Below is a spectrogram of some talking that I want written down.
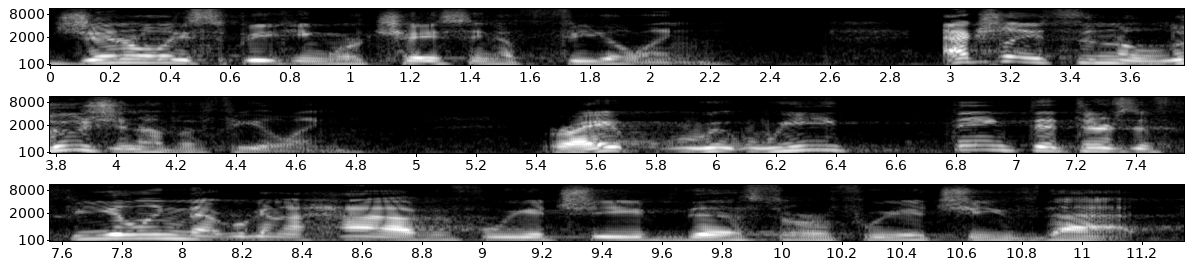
Generally speaking, we're chasing a feeling. Actually, it's an illusion of a feeling, right? We, we think that there's a feeling that we're going to have if we achieve this or if we achieve that.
